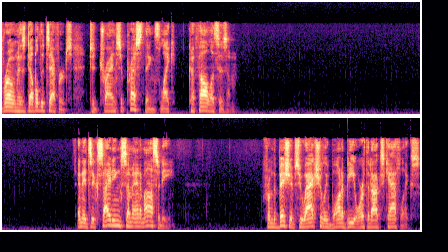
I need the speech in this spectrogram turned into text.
Rome has doubled its efforts to try and suppress things like Catholicism. And it's exciting some animosity from the bishops who actually want to be Orthodox Catholics.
